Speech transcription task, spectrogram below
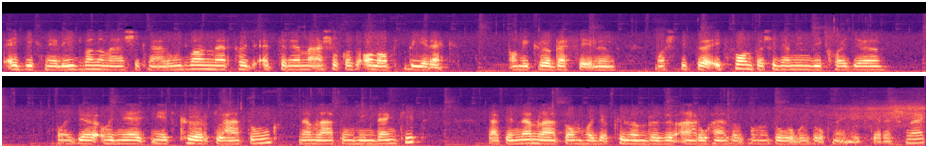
egyiknél így van, a másiknál úgy van, mert hogy egyszerűen mások az alapbérek, amikről beszélünk. Most itt, itt fontos ugye mindig, hogy, hogy, hogy mi, egy, mi egy kört látunk, nem látunk mindenkit, tehát én nem látom, hogy a különböző áruházakban a dolgozók mennyit keresnek.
